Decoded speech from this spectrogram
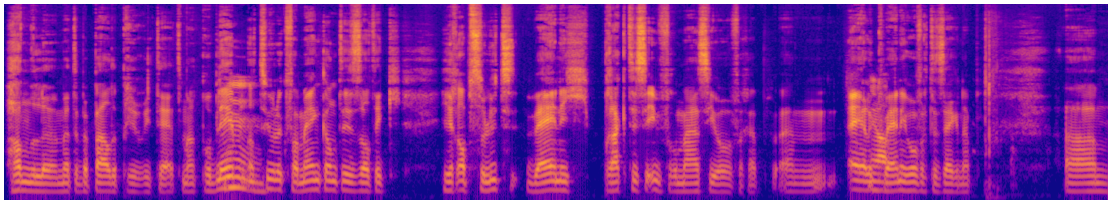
handelen met een bepaalde prioriteit. Maar het probleem Hmm. natuurlijk van mijn kant is dat ik hier absoluut weinig praktische informatie over heb. En eigenlijk Ja. weinig over te zeggen heb. Ehm,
